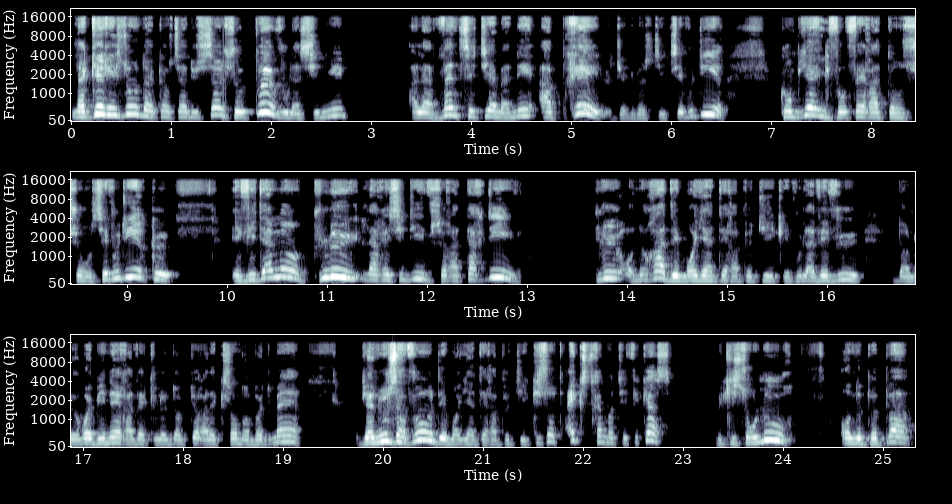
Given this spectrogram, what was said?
La guérison d'un cancer du sein, je peux vous la signer à la 27e année après le diagnostic. C'est vous dire combien il faut faire attention. C'est vous dire que, évidemment, plus la récidive sera tardive, plus on aura des moyens thérapeutiques. Et vous l'avez vu dans le webinaire avec le docteur Alexandre Bodmer, eh bien, nous avons des moyens thérapeutiques qui sont extrêmement efficaces, mais qui sont lourds. On ne peut pas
